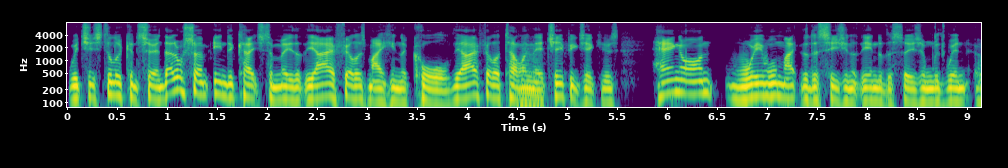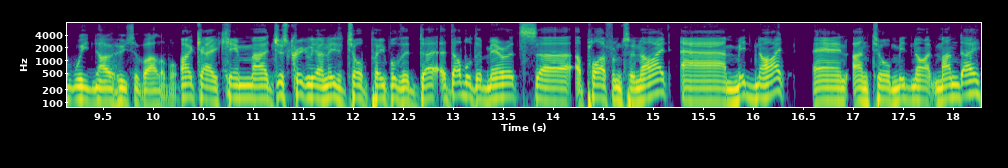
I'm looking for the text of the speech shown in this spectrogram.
which is still a concern. That also indicates to me that the AFL is making the call. The AFL are telling their chief executives, hang on, we will make the decision at the end of the season with when we know who's available. Okay, Kim, uh, just quickly, I need to tell people that d- double demerits uh, apply from tonight, uh, midnight. And until midnight Monday,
